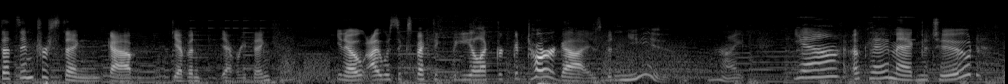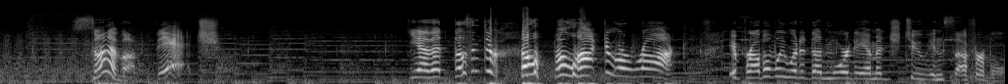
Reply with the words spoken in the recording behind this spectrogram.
that's interesting, uh, given everything. You know, I was expecting the electric guitar guys, but you. Alright. Yeah, okay, magnitude. Son of a bitch! Yeah, that doesn't do a lot to a rock. It probably would have done more damage to Insufferable,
